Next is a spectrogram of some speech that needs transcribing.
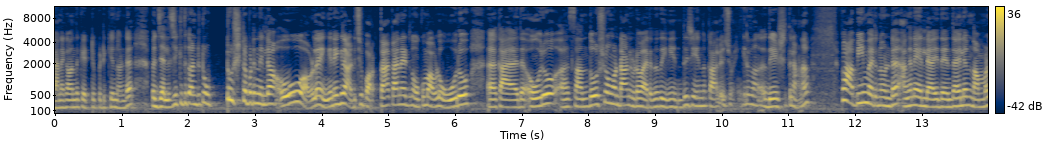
കനക വന്ന് കെട്ടിപ്പിടിക്കുന്നുണ്ട്. അപ്പൊ ജലജയ്ക്ക് ഇത് കണ്ടിട്ട് ഒട്ടും ഇഷ്ടപ്പെടുന്നില്ല. ഓ അവളെ എങ്ങനെയെങ്കിലും അടിച്ച് പുറത്താക്കാനായിട്ട് നോക്കുമ്പോൾ അവൾ ഓരോ ഓരോ സന്തോഷവും കൊണ്ടാണ് ഇവിടെ വരുന്നത്. ഇനി എന്ത് ചെയ്യുന്ന ആലോചിച്ച് ഭയങ്കര ദേഷ്യത്തിലാണ്. അപ്പൊ അബിയും വരുന്നുണ്ട്. അങ്ങനെയല്ല ഇത് എന്തായാലും നമ്മൾ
